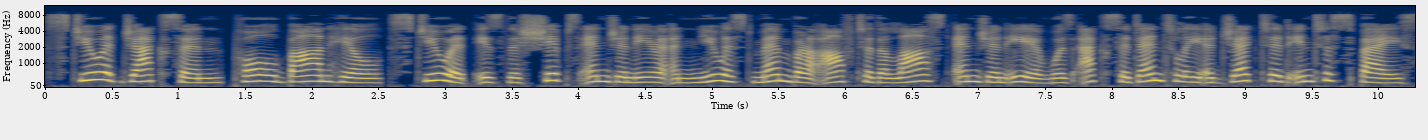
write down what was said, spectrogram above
Stuart Jackson Paul Barnhill Stuart is the ship's engineer and newest member after the last engineer was accidentally ejected into space.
